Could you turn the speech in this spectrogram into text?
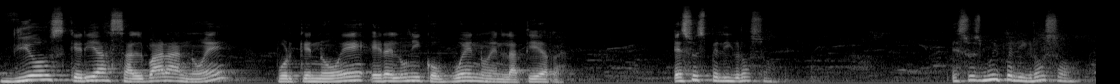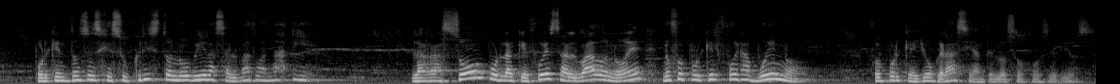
Dios quería salvar a Noé porque Noé era el único bueno en la tierra. Eso es peligroso. Eso es muy peligroso, porque entonces Jesucristo no hubiera salvado a nadie. La razón por la que fue salvado Noé no fue porque él fuera bueno, fue porque halló gracia ante los ojos de Dios.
